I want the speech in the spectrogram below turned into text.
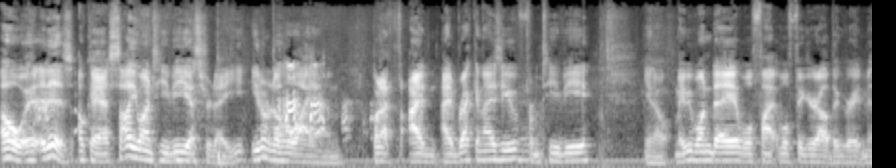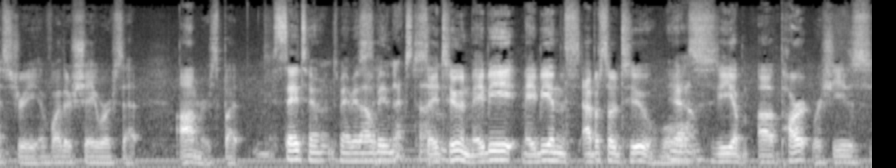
Oh, it is. Okay, I saw you on TV yesterday. You, you don't know who I am, but I, I I recognize you from TV. You know, maybe one day we'll find we'll figure out the great mystery of whether Shay works at Amers. But Stay tuned. Maybe that'll be the next time. stay tuned. Maybe maybe in this episode two we'll Yeah. see a, a part where she's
